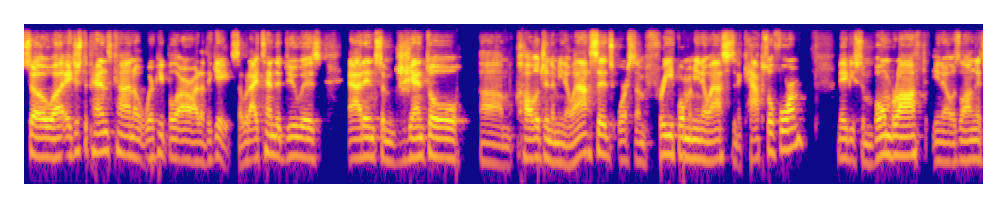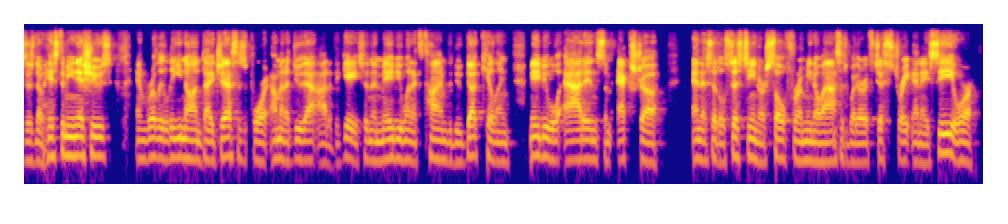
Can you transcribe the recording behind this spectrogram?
So uh, it just depends kind of where people are out of the gate. So what I tend to do is add in some gentle um, collagen amino acids or some free form amino acids in a capsule form, maybe some bone broth, you know, as long as there's no histamine issues and really lean on digestive support. I'm going to do that out of the gates. And then maybe when it's time to do gut killing, maybe we'll add in some extra N-acetylcysteine or sulfur amino acids, whether it's just straight NAC or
